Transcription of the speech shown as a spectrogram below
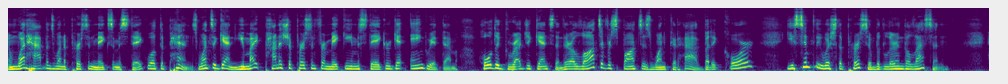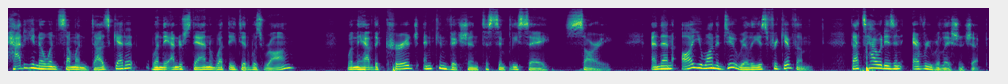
And what happens when a person makes a mistake? Well, it depends. Once again, you might punish a person for making a mistake or get angry at them, hold a grudge against them. There are lots of responses one could have, but at core, you simply wish the person would learn the lesson. How do you know when someone does get it? When they understand what they did was wrong? When they have the courage and conviction to simply say, sorry. And then all you want to do really is forgive them. That's how it is in every relationship.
